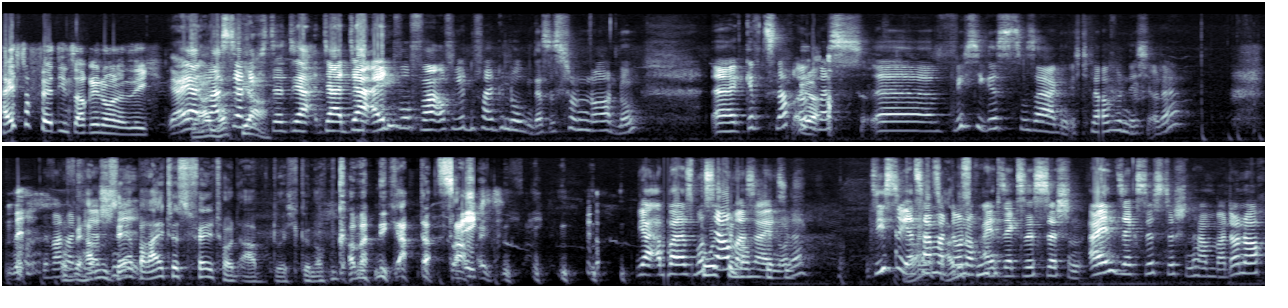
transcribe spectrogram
heißt doch Felddienst Arena oder nicht? Ja, ja, Ja, du hast ja, ja. recht. Der, der, der Einwurf war auf jeden Fall gelogen. Das ist schon in Ordnung. Äh, gibt's noch irgendwas äh, Wichtiges zu sagen? Ich glaube nicht, oder? Nee. Wir waren Und heute wir haben ein sehr breites Feld heute Abend durchgenommen, kann man nicht anders Echt? sagen. Ja, aber das muss ja auch mal sein, oder? Siehst du, jetzt Ja, haben wir doch noch gut. einen sexistischen. Einen sexistischen haben wir doch noch.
